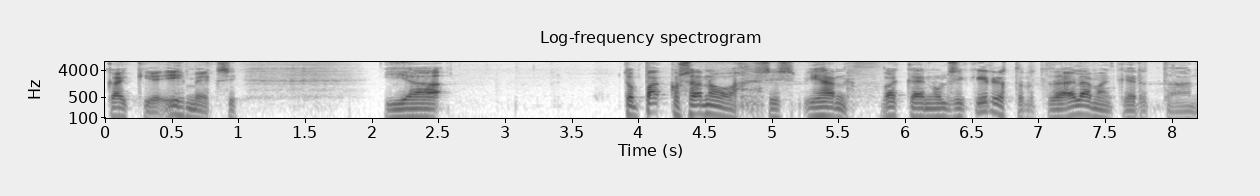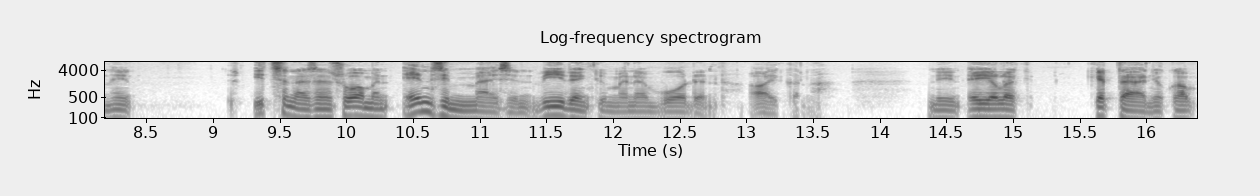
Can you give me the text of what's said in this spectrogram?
kaikkien ihmeeksi. Ja on pakko sanoa, siis ihan vaikka en olisi kirjoittanut tätä elämänkertaa, niin itsenäisen Suomen ensimmäisen 50 vuoden aikana, niin ei ole ketään, joka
